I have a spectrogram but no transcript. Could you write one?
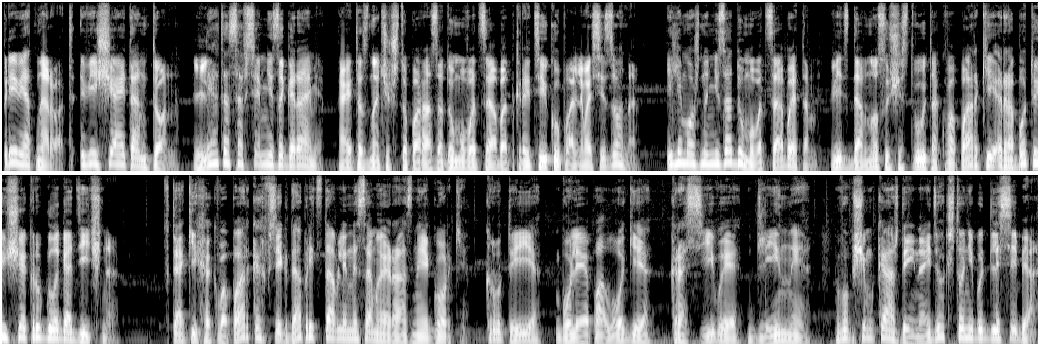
Привет, народ! Вещает Антон. Лето совсем не за горами, а это значит, что пора задумываться об открытии купального сезона. Или можно не задумываться об этом, ведь давно существуют аквапарки, работающие круглогодично. В таких аквапарках всегда представлены самые разные горки. Крутые, более пологие, красивые, длинные. В общем, каждый найдет что-нибудь для себя.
